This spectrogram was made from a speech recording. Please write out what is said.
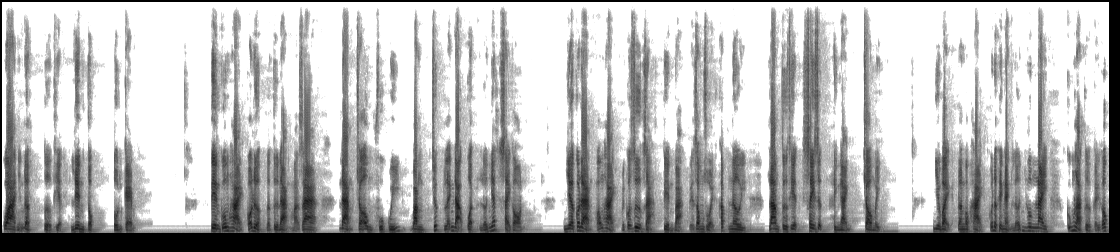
qua những đợt từ thiện liên tục tốn kém. Tiền của ông Hải có được là từ đảng mà ra, đảng cho ông Phú Quý bằng chức lãnh đạo quận lớn nhất Sài Gòn Nhờ có đảng ông Hải mới có dư giả tiền bạc để rong ruổi khắp nơi, làm từ thiện xây dựng hình ảnh cho mình. Như vậy đoàn Ngọc Hải có được hình ảnh lớn như hôm nay cũng là từ cái gốc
